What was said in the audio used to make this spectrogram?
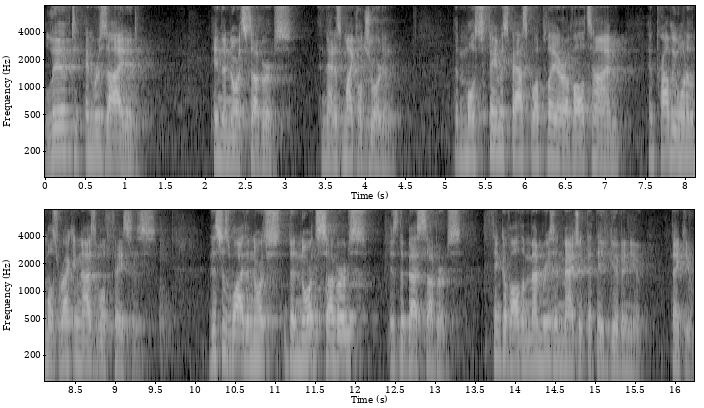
lived and resided in the north suburbs, and that is Michael Jordan, the most famous basketball player of all time and probably one of the most recognizable faces. This is why the north, the north suburbs is the best suburbs. Think of all the memories and magic that they've given you. Thank you.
